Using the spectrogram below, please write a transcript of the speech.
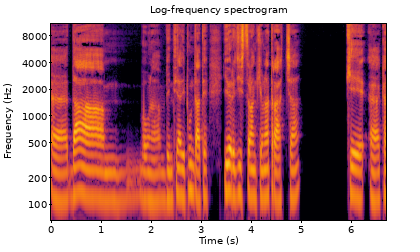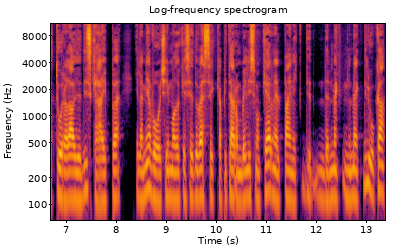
eh, da mm, boh, una ventina di puntate io registro anche una traccia che eh, cattura l'audio di Skype e la mia voce in modo che se dovesse capitare un bellissimo kernel panic di, del Mac, nel Mac di Luca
